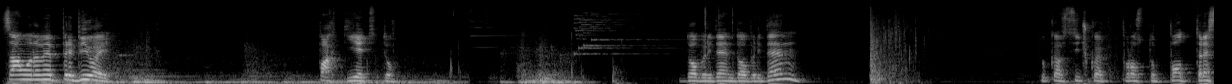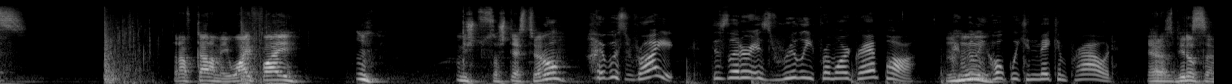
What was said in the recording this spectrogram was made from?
само не ме пребивай. Пах ти етито. Добри ден, добри ден. Тук всичко е просто по-трес. Трябва да вкараме и Wi-Fi. Нищо съществено. I was right. This letter is really from our grandpa. I really hope we can make him proud. Е, разбира се.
